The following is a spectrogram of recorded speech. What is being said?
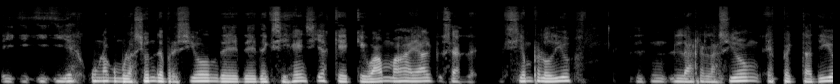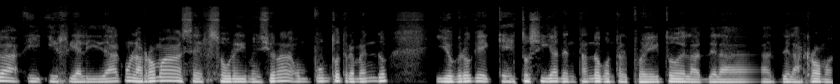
y, y, es una acumulación de presión, de, de, exigencias que, que van más allá, o sea, siempre lo digo, la relación expectativa y, realidad con la Roma se sobredimensiona a un punto tremendo y yo creo que, esto sigue atentando contra el proyecto de la, de la, de la Roma.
